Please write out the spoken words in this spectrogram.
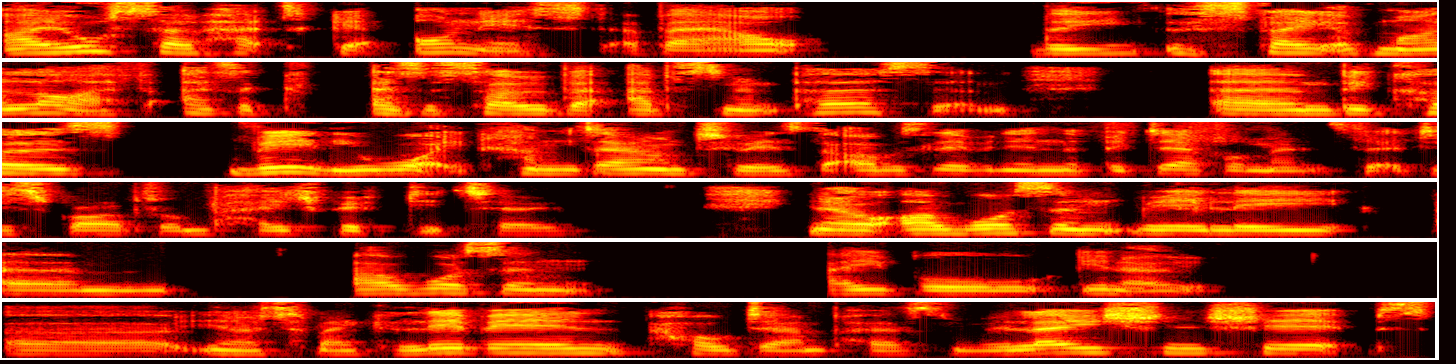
I also had to get honest about the, the state of my life as a as a sober abstinent person, um, because really what it comes down to is that I was living in the bedevilments that are described on page fifty two. You know, I wasn't really, um, I wasn't able, you know, uh, you know, to make a living, hold down personal relationships.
